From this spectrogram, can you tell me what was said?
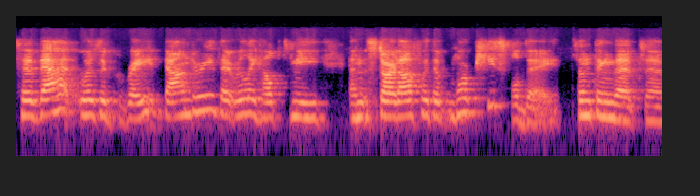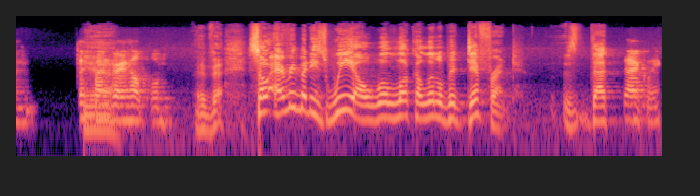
so that was a great boundary that really helped me um, start off with a more peaceful day, something that um, I yeah. find very helpful. So everybody's wheel will look a little bit different. Is that exactly?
